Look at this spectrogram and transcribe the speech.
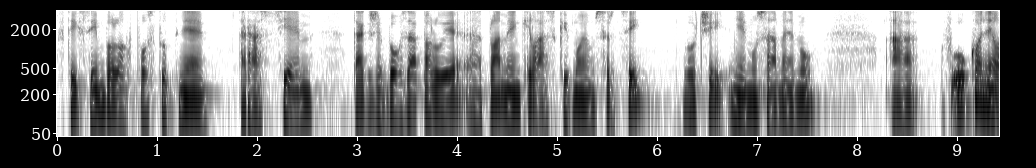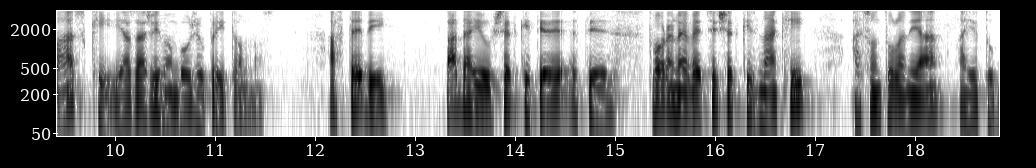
v tých symboloch postupne rastiem, takže Boh zapaluje plamienky lásky v mojom srdci voči nemu samému a v úkone lásky ja zažívam Božiu prítomnosť. A vtedy padajú všetky tie, tie stvorené veci, všetky znaky a som tu len ja a je tu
